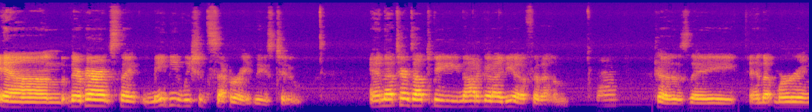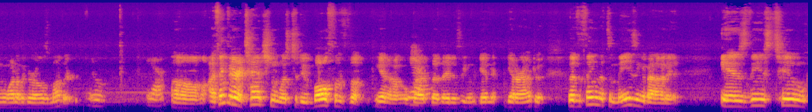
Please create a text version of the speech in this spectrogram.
And their parents think maybe we should separate these two. And that turns out to be not a good idea for them because they end up murdering one of the girls' mothers. Ooh. Yeah. Uh, I think their intention was to do both of them, you know, Yeah. but, but they just didn't get, get around to it. But the thing that's amazing about it is these two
